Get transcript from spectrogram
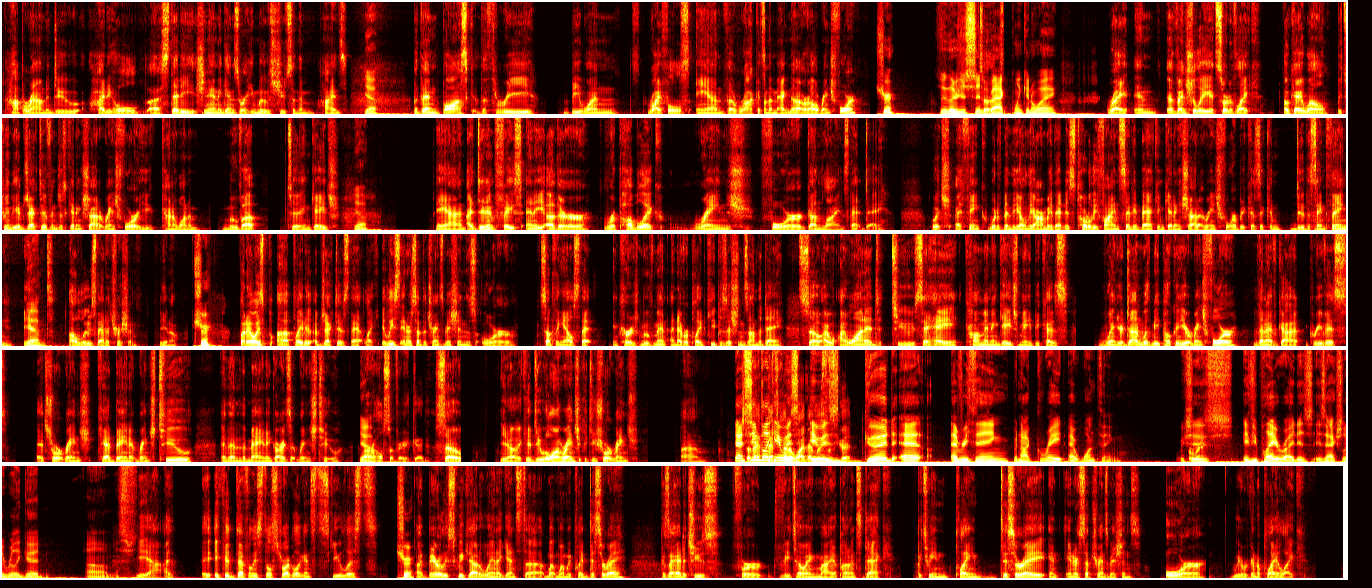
hop around and do hidey hole uh, steady shenanigans where he moves, shoots, and then hides. Yeah. But then Bossk, the three B1 rifles, and the rockets on the Magna are all range four. Sure. So they're just sitting So back, plinking away. Right. And eventually it's sort of like, okay, well, between the objective and just getting shot at range four, you kind of want to move up. to engage. Yeah. And I didn't face any other Republic range four gun lines that day, which I think would have been the only army that is totally fine sitting back and getting shot at range four because it can do the same thing. Yeah. And I'll lose that attrition, you know? Sure. But I always uh, played objectives that like at least intercept the transmissions or something else that encouraged movement. I never played key positions on the day. So I, I wanted to say, hey, come and engage me because when you're done with me poking you at range four, then I've got Grievous at short range, Cad Bane at range two, and then the Magna Guards at range two Yeah. are also very good. So, you know, it could do a long range, it could do short range. Um, Yeah, it So seemed that- like it was it was was good. good at everything, but not great at one thing, which Correct. is if you play it right is is actually really good. Um, yeah, I, it, it could definitely still struggle against skew lists. Sure. I barely squeaked out a win against uh, when, we played Disarray because I had to choose for vetoing my opponent's deck between playing Disarray and Intercept Transmissions, or we were going to play like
